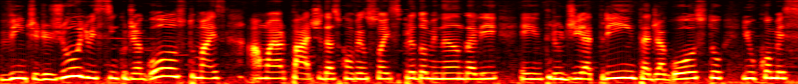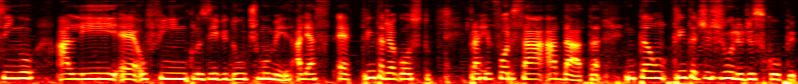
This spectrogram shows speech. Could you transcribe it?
20 de julho e 5 de agosto, mas a maior parte das convenções predominando ali entre o dia 30 de agosto e o comecinho ali, é, o fim inclusive do último mês. Aliás, é 30 de agosto, para reforçar a data. Então, 30 de julho, desculpe.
